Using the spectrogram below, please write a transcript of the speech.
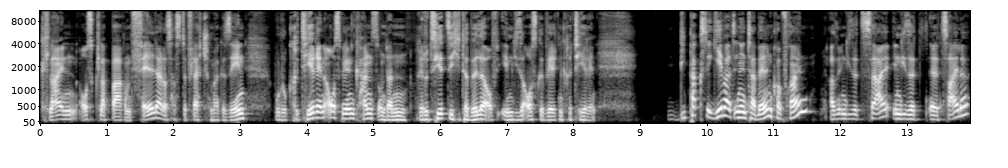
kleinen ausklappbaren Felder, das hast du vielleicht schon mal gesehen, wo du Kriterien auswählen kannst und dann reduziert sich die Tabelle auf eben diese ausgewählten Kriterien. Die packst du jeweils in den Tabellenkopf rein, also in diese, Ze in diese äh, Zeile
